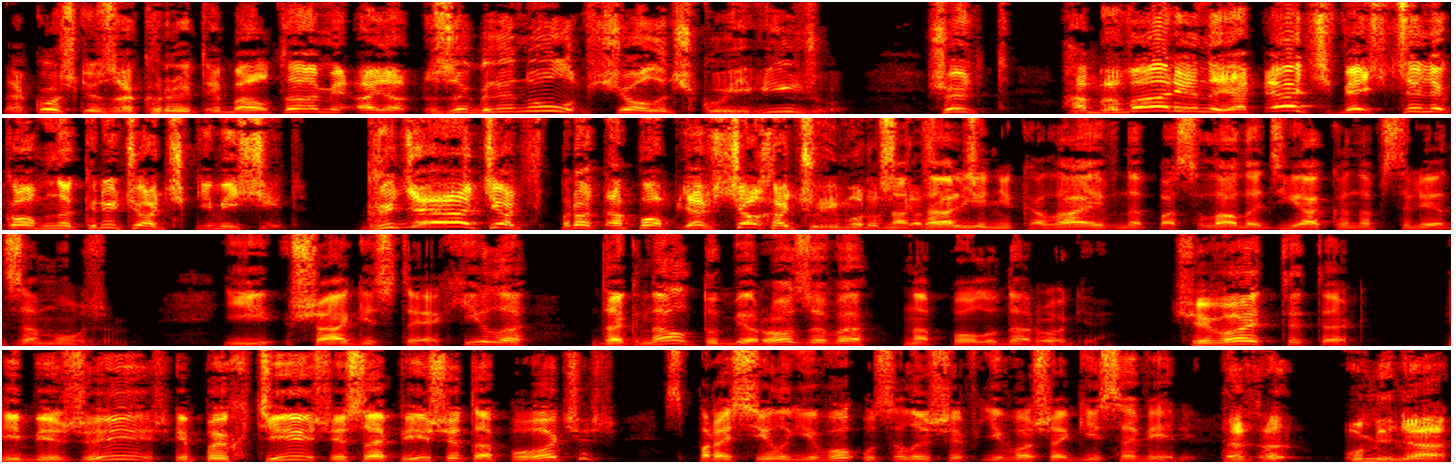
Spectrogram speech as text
Окошки закрыты болтами, а я заглянул в щелочку и вижу, что этот обваренный опять весь целиком на крючочке висит. Где отец протопоп? Я все хочу ему рассказать. Наталья Николаевна послала дьякона вслед за мужем, и шагистый Ахилла догнал Туберозова на полудороге. Чего это ты так? И бежишь, и пыхтишь, и сопишь, и топочешь? Спросил его, услышав его шаги Савелий. Это у меня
